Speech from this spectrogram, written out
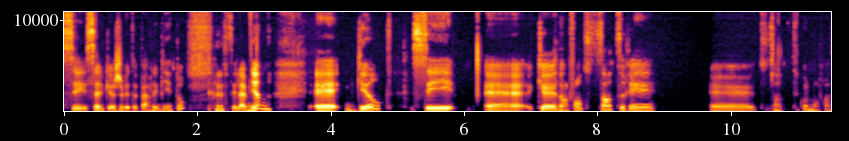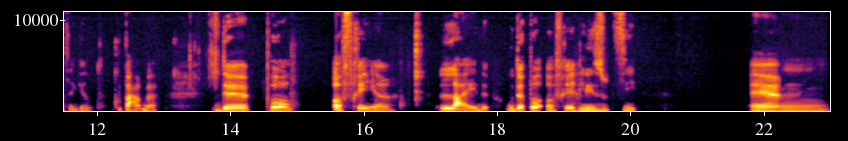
c'est celle que je vais te parler bientôt. c'est la mienne. Euh, guilt, c'est euh, que dans le fond, tu te sentirais. Euh, c'est quoi le mot français, guilt? Coupable de pas offrir l'aide ou de pas offrir les outils. en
